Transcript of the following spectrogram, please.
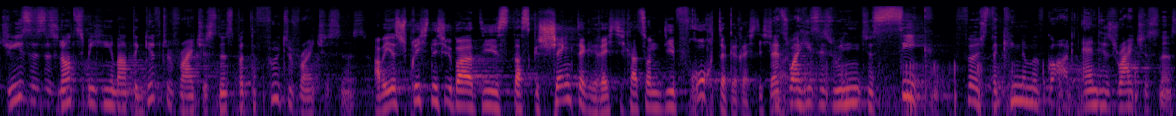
Jesus is not speaking about the gift of righteousness, but the fruit of righteousness. Aber Jesus spricht nicht über dies, das Geschenk der Gerechtigkeit, sondern die Frucht der Gerechtigkeit. That's why he says we need to seek first the kingdom of God and his righteousness.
